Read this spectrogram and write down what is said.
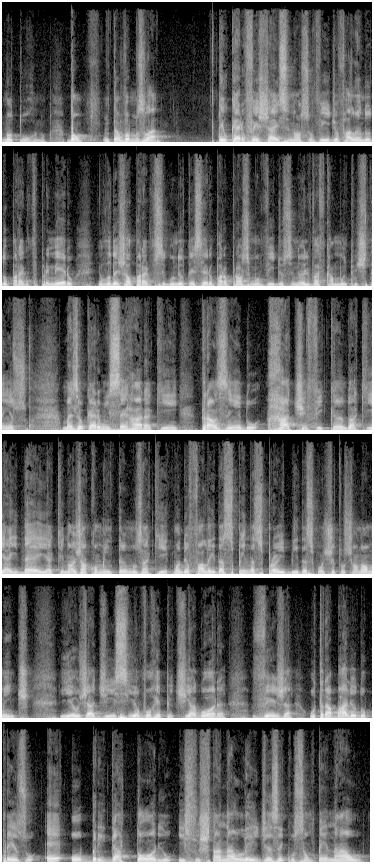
noturno. Bom, então vamos lá. Eu quero fechar esse nosso vídeo falando do parágrafo primeiro. Eu vou deixar o parágrafo segundo e o terceiro para o próximo vídeo, senão ele vai ficar muito extenso. Mas eu quero encerrar aqui trazendo, ratificando aqui a ideia que nós já comentamos aqui quando eu falei das penas proibidas constitucionalmente. E eu já disse e eu vou repetir agora. Veja, o trabalho do preso é obrigatório. Isso está na lei de execução penal.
